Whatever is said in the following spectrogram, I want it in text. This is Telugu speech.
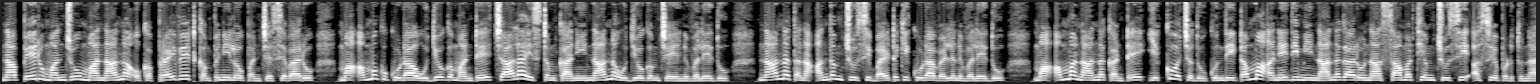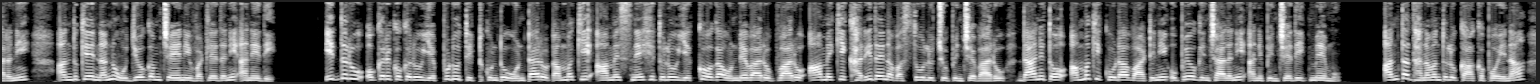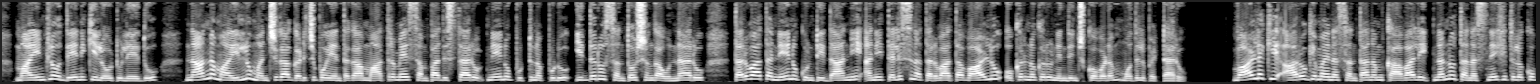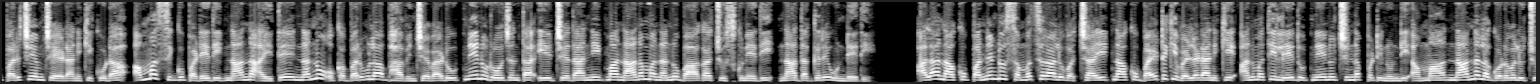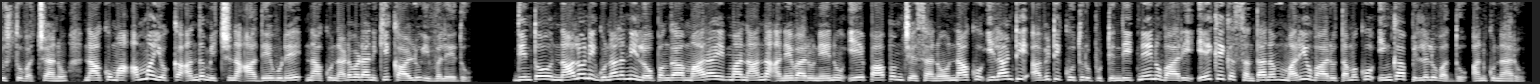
నా పేరు మంజు మా నాన్న ఒక ప్రైవేట్ కంపెనీలో పనిచేసేవారు. మా అమ్మకు కూడా ఉద్యోగం అంటే చాలా ఇష్టం కానీ నాన్న ఉద్యోగం చేయనివ్వలేదు. నాన్న తన అందం చూసి బయటకి కూడా వెళ్ళనివ్వలేదు. మా అమ్మ నాన్న కంటే ఎక్కువ చదువుకుంది. టమ్మ అనేది మీ నాన్నగారు నా సామర్థ్యం చూసి అసూయపడుతున్నారని అందుకే నన్ను ఉద్యోగం చేయనివ్వట్లేదని అనేది. ఇద్దరూ ఒకరికొకరు ఎప్పుడూ తిట్టుకుంటూ ఉంటారు. అమ్మకి ఆమె స్నేహితులు ఎక్కువగా ఉండేవారు. వారు ఆమెకి ఖరీదైన వస్తువులు చూపించేవారు. దానితో అమ్మకి కూడా వాటిని ఉపయోగించాలని అనిపించేది. మేము అంత ధనవంతులు కాకపోయినా మా ఇంట్లో దేనికి లోటు లేదు. నాన్న మా ఇల్లు మంచిగా గడిచిపోయేంతగా మాత్రమే సంపాదిస్తారు. నేను పుట్టినప్పుడు ఇద్దరూ సంతోషంగా ఉన్నారు. తరువాత నేను కుంటి దాన్ని అని తెలిసిన తర్వాత వాళ్ళు ఒకరినొకరు నిందించుకోవడం మొదలుపెట్టారు. వాళ్ళకి ఆరోగ్యమైన సంతానం కావాలి. నన్ను తన స్నేహితులకు పరిచయం చేయడానికి కూడా అమ్మ సిగ్గుపడేది నాన్న అయితే నన్ను ఒక బరువులా భావించేవాడు. నేను రోజంతా ఏడ్చేదాన్ని. మా నానమ్మ నన్ను బాగా చూసుకునేది నా దగ్గరే ఉండేది. అలా నాకు పన్నెండు సంవత్సరాలు వచ్చాయి. నాకు బయటకి వెళ్ళడానికి అనుమతి లేదు. నేను చిన్నప్పటి నుండి అమ్మ నాన్నల గొడవలు చూస్తూ వచ్చాను. నాకు మా అమ్మ యొక్క అందం ఇచ్చిన ఆ దేవుడే నాకు నడవడానికి కాళ్ళు ఇవ్వలేదు. దీంతో నాలోని గుణాలన్నీ లోపంగా మారాయి మా నాన్న అనేవారు నేను ఏ పాపం చేశానో నాకు ఇలాంటి అవిటి కూతురు పుట్టింది. నేను వారి ఏకైక సంతానం మరియు వారు తమకు ఇంకా పిల్లలు వద్దు అనుకున్నారు.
